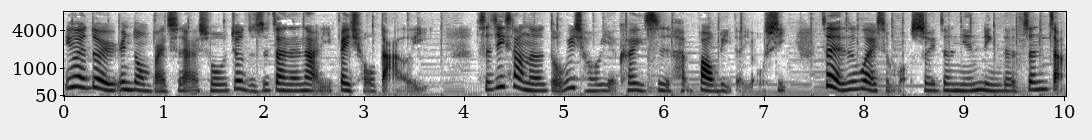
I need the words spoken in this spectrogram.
因为对于运动白痴来说，就只是站在那里被球打而已。实际上呢，躲避球也可以是很暴力的游戏。这也是为什么随着年龄的增长，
